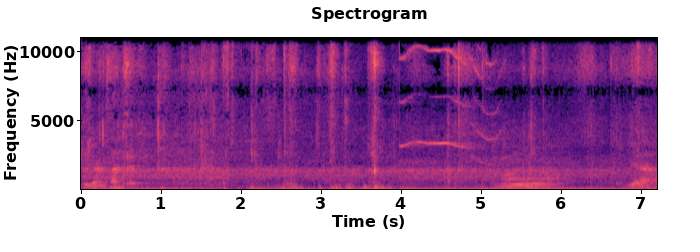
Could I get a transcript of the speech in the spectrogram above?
we are expensive. Ooh, yeah,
